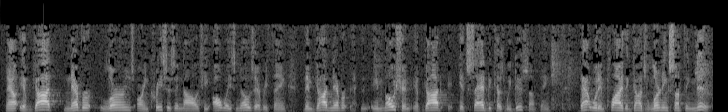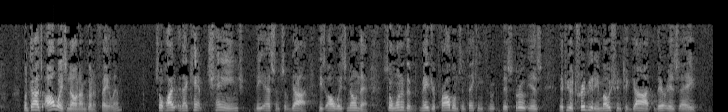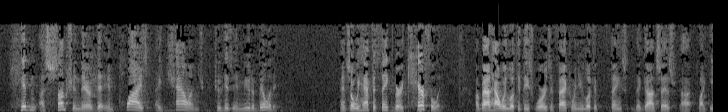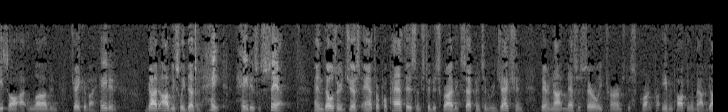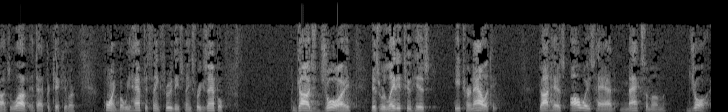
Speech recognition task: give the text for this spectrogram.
Now, if God never learns or increases in knowledge, He always knows everything, then God never, emotion, if God gets sad because we do something, that would imply that God's learning something new. But God's always known I'm going to fail Him. So why, that can't change the essence of God. He's always known that. So one of the major problems in thinking through this through is if you attribute emotion to God, there is a hidden assumption there that implies a challenge to his immutability. And so we have to think very carefully about how we look at these words. In fact, when you look at things that God says, uh, like Esau I loved and Jacob I hated, God obviously doesn't hate. Hate is a sin. And those are just anthropopathisms to describe acceptance and rejection. They are not necessarily terms even talking about God's love at that particular point. But we have to think through these things. For example, God's joy is related to His eternality. God has always had maximum joy.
